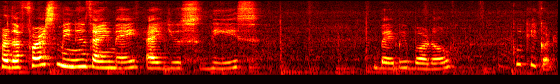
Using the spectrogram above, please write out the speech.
for the first minions I made, I used this baby bottle cookie cutter.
